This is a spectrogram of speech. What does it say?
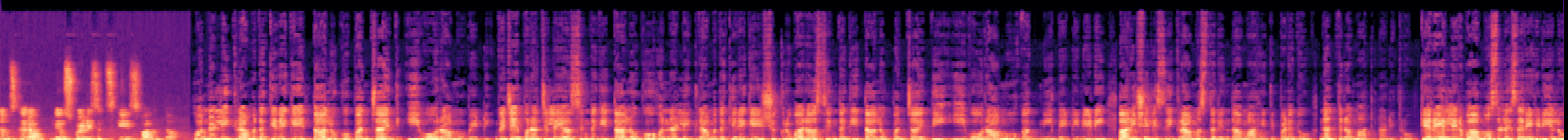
ನಮಸ್ಕಾರ ನ್ಯೂಸ್ ಟ್ವೆಂಟಿ ಗೆ ಸ್ವಾಗತ. ಹೊನ್ನಳ್ಳಿ ಗ್ರಾಮದ ಕೆರೆಗೆ ತಾಲೂಕು ಪಂಚಾಯತ್ ಇಒ ರಾಮು ಭೇಟಿ. ವಿಜಯಪುರ ಜಿಲ್ಲೆಯ ಸಿಂದಗಿ ತಾಲೂಕು ಹೊನ್ನಳ್ಳಿ ಗ್ರಾಮದ ಕೆರೆಗೆ ಶುಕ್ರವಾರ ಸಿಂದಗಿ ತಾಲೂಕ್ ಪಂಚಾಯತಿ ಇಒ ರಾಮು ಅಗ್ನಿ ಭೇಟಿ ನೀಡಿ ಪರಿಶೀಲಿಸಿ ಗ್ರಾಮಸ್ಥರಿಂದ ಮಾಹಿತಿ ಪಡೆದು ನಂತರ ಮಾತನಾಡಿದರು. ಕೆರೆಯಲ್ಲಿರುವ ಮೊಸಳೆ ಸೆರೆ ಹಿಡಿಯಲು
